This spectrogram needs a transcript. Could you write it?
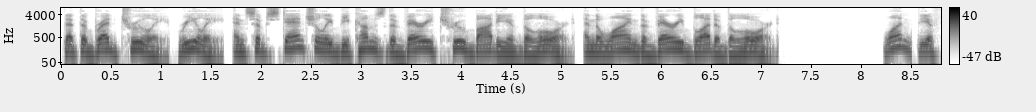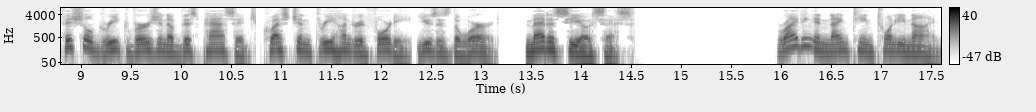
that the bread truly, really, and substantially becomes the very true body of the Lord, and the wine the very blood of the Lord. 1 The official Greek version of this passage question 340 uses the word Metousiosis Writing in 1929,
